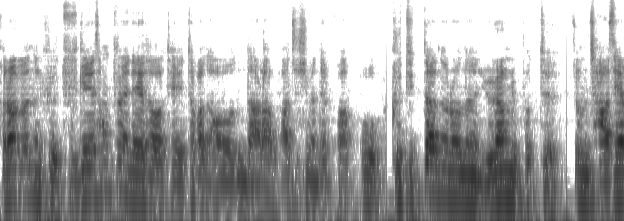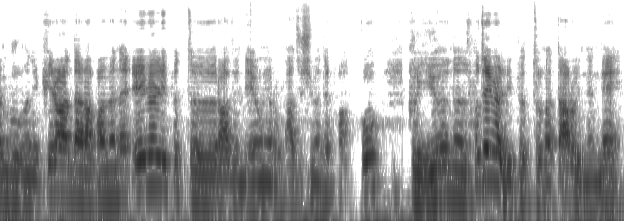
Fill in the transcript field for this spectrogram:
그러면은 그 두 개의 상품에 대해서 데이터가 나온다라고 봐주시면 될 것 같고 그 뒷단으로는 요약 리포트 좀 자세한 부분이 필요하다라고 하면은 일별 리포트라는 내용으로 봐주시면 될 것 같고 그 이유는 소재별 리포트가 따로 있는데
